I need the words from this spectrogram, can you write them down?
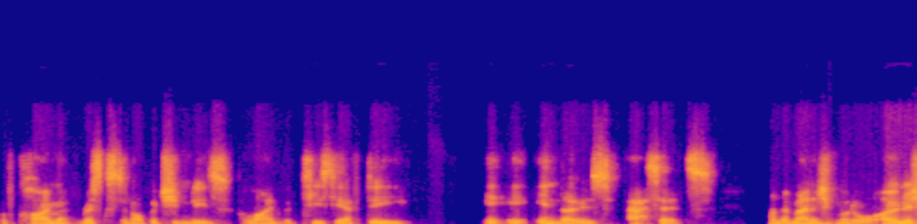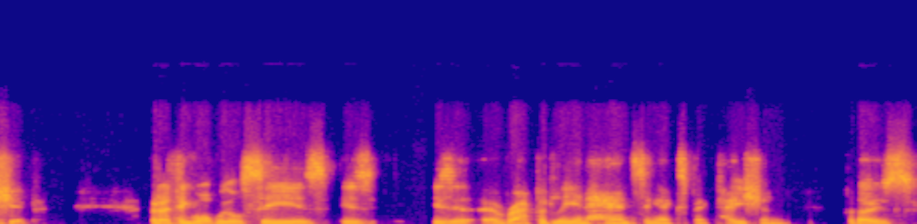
of climate risks and opportunities aligned with TCFD in, in those assets under management or ownership. But I think what we'll see is is is a, a rapidly enhancing expectation for those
